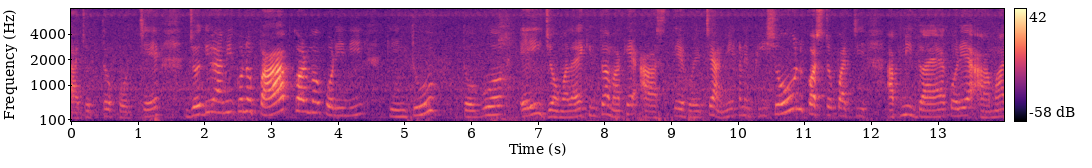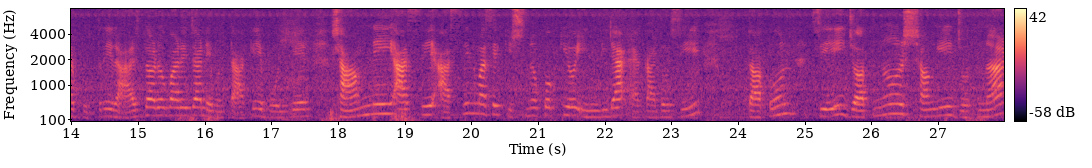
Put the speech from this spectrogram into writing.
রাজত্ব করছে। যদিও আমি কোনো পাপ কর্ম করিনি, কিন্তু তবুও এই জমালায় কিন্তু আমাকে আসতে হয়েছে। আমি এখানে ভীষণ কষ্ট পাচ্ছি। আপনি দয়া করে আমার পুত্রের রাজ দরবারে যান এবং তাকে বলবেন, সামনেই আসছে আশ্বিন মাসে কৃষ্ণপক্ষীয় ইন্দিরা একাদশী। তখন সেই যত্নর সঙ্গে, যত্নার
